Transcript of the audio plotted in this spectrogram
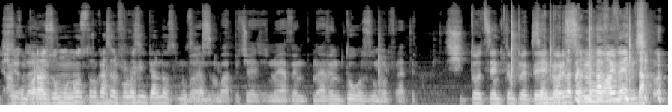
Știu, cumpărat dar eu- zoom-ul nostru ca să-l folosim pe al nostru, nu Bă, să-l să-mi aduc. bat pe ce zici. Noi avem, noi avem două zoom frate. Și tot se întâmplă de Se nori întâmplă să nu n-avem avem, niciunul. da.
